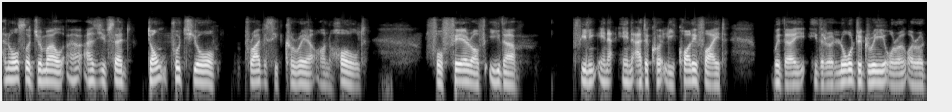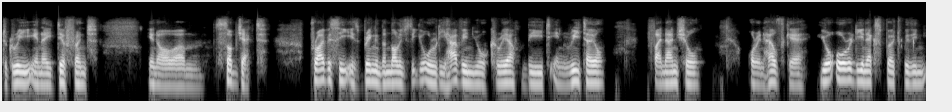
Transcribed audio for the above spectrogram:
And also, Jamal, uh, as you've said, don't put your privacy career on hold for fear of either feeling in, inadequately qualified with a either a law degree or a, or a degree in a different you know um, subject privacy is bringing the knowledge that you already have in your career, be it in retail, financial, or in healthcare. You're already an expert within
